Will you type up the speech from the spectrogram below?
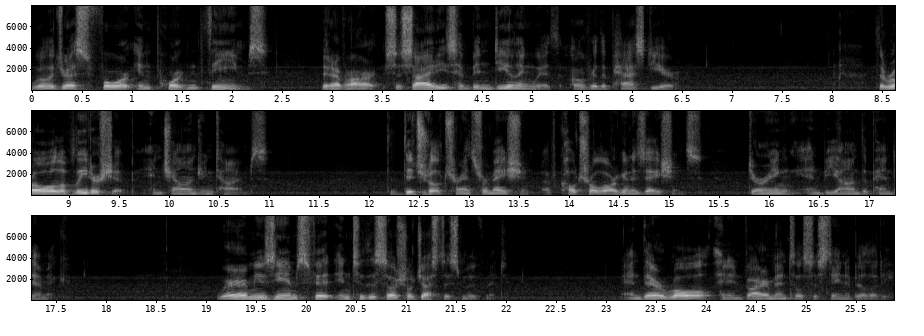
will address four important themes that our societies have been dealing with over the past year. The role of leadership in challenging times, the digital transformation of cultural organizations during and beyond the pandemic, where museums fit into the social justice movement, and their role in environmental sustainability.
